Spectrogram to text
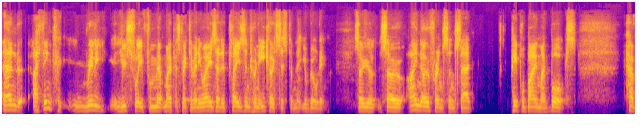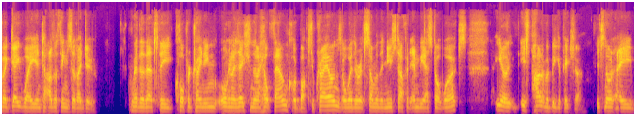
And I think really usefully from my perspective anyway is that it plays into an ecosystem that you're building. So you so I know for instance that people buying my books have a gateway into other things that I do. Whether that's the corporate training organization that I helped found called Box of Crayons, or whether it's some of the new stuff at mbs.works, you know, it's part of a bigger picture. It's not a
